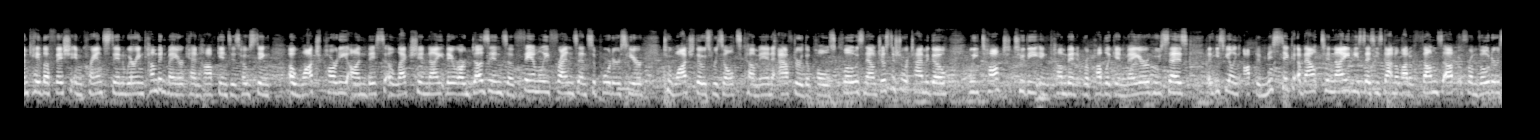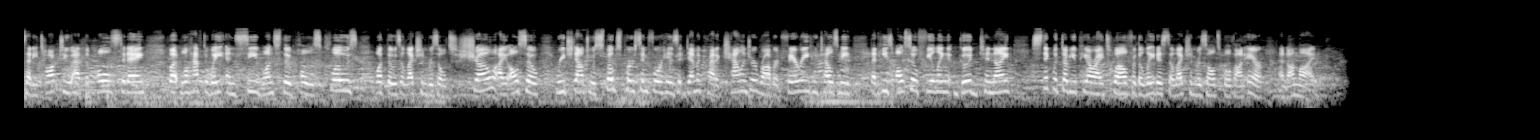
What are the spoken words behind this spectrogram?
I'm Kayla Fish in Cranston, where incumbent Mayor Ken Hopkins is hosting a watch party on this election night. There are dozens of family, friends, and supporters here to watch those results come in after the polls close. Now, just a short time ago, we talked to the incumbent Republican mayor who says that he's feeling optimistic about tonight. He says he's gotten a lot of thumbs up from voters that he talked to at the polls today, but we'll have to wait and see once the polls close what those election results show. I also reached out to a spokesperson for his Democratic challenger, Robert Ferri, who tells me that he's also feeling good tonight. Stick with WPRI 12 for the latest election results both on air and online.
